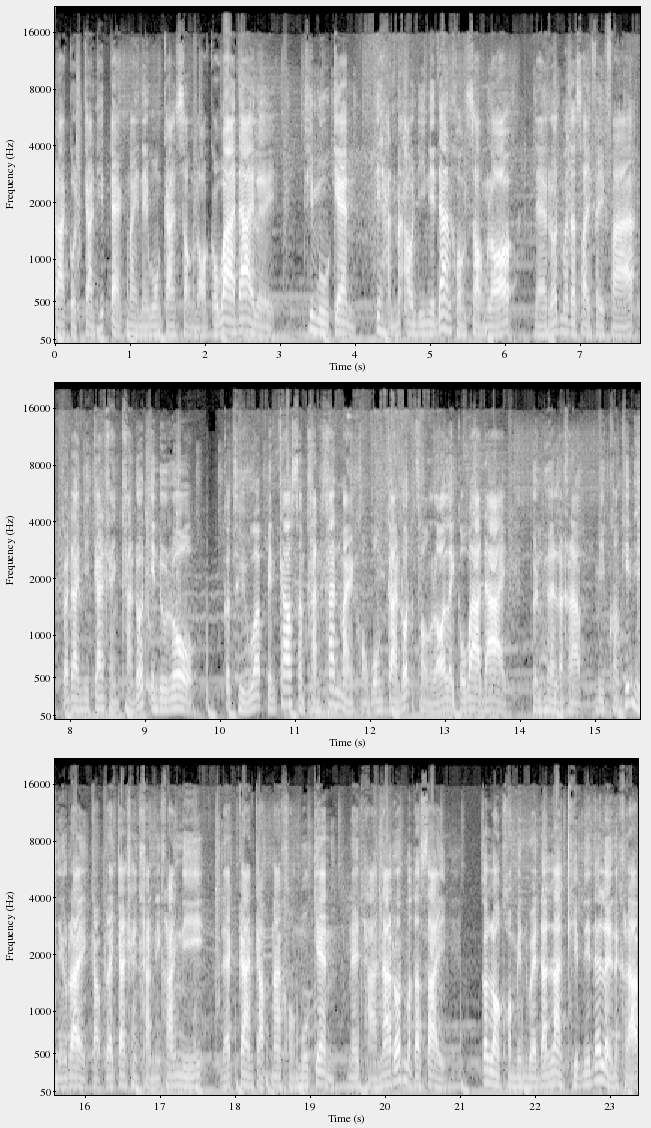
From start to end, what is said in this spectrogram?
ปรากฏการณ์ที่แปลกใหม่ในวงการ2ล้อก็ว่าได้เลย ที่มูแกนที่หันมาเอาดีในด้านของ2ล้อและรถมอเตอร์ไซค์ไฟฟ้า ก็ได้มีการแข่งขันรถเอนดูโรก็ถือว่าเป็นก้าวสำคัญขั้นใหม่ของวงการรถ2ล้อเลยก็ว่าได้ เพื่อนๆล่ะครับ มีความคิดเห็นอย่างไรกับรายการแข่งขันในครั้งนี้ และการกลับมาของมูเกนในฐานะรถมอเตอร์ไซค์ก็ลองคอมเมนต์ไว้ด้านล่างคลิปนี้ได้เลยนะครับ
